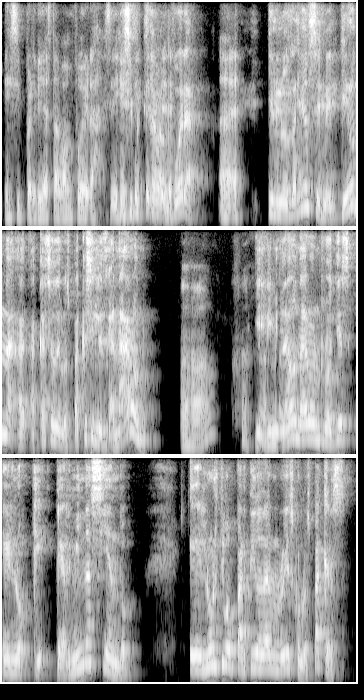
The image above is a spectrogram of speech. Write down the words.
Y si perdía, estaban fuera. Sí. Y si perdía, estaban fuera. Y los Lions se metieron a, casa de los Packers y les ganaron. Y eliminaron a Aaron Rodgers en lo que termina siendo el último partido de Aaron Rodgers con los Packers.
